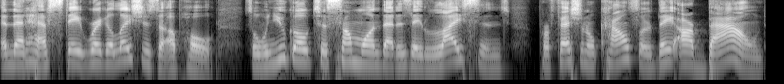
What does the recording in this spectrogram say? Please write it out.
and that have state regulations to uphold. So when you go to someone that is a licensed professional counselor, they are bound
